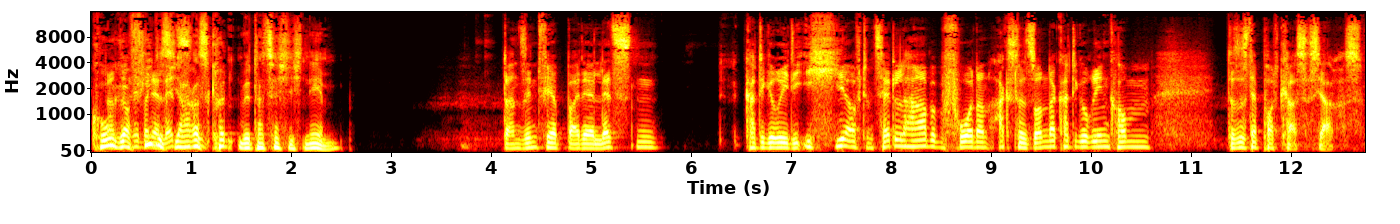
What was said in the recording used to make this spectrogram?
Choreografie des letzten- Jahres könnten wir tatsächlich nehmen. Dann sind wir bei der letzten Kategorie, die ich hier auf dem Zettel habe, bevor dann Axel Sonderkategorien kommen. Das ist der Podcast des Jahres.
